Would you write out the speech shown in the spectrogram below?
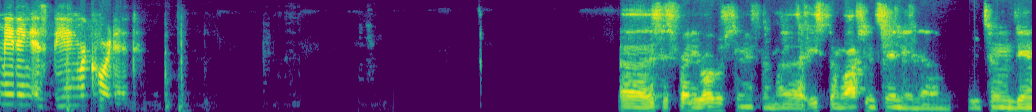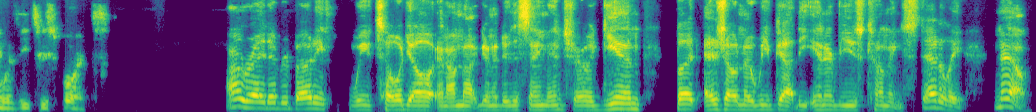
meeting is being recorded. Uh, this is Freddie Roberson from uh, Eastern Washington, and um, we tuned in with V2 Sports. All right, everybody. We told y'all, and I'm not going to do the same intro again, but as y'all know, we've got the interviews coming steadily. Now,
